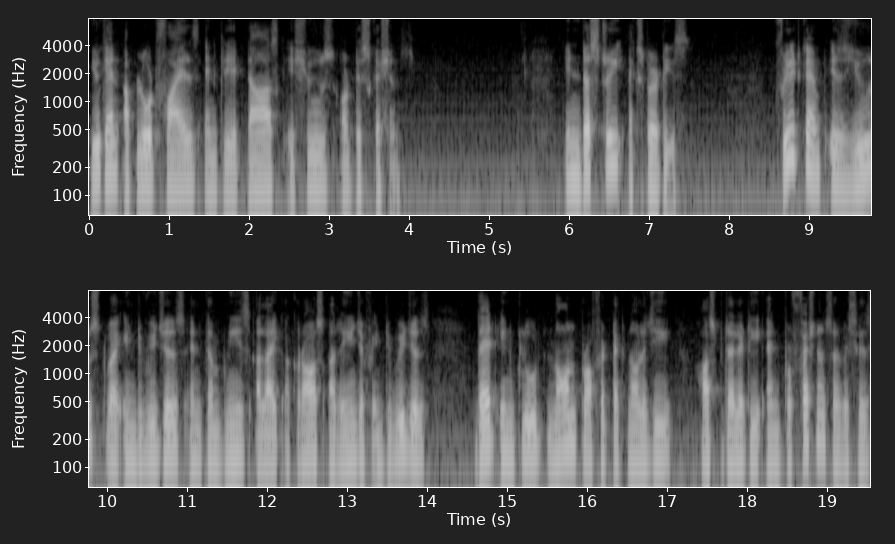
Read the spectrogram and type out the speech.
You can upload files and create tasks, issues or discussions. Industry expertise. Freedcamp is used by individuals and companies alike across a range of individuals that include non-profit technology, hospitality and professional services.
